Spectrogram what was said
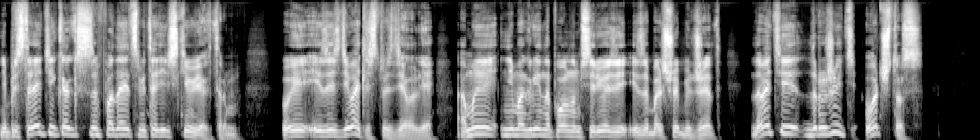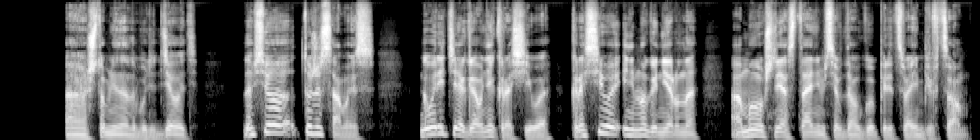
Не представляете, как совпадает с методическим вектором. Вы из издевательства сделали, а мы не могли на полном серьезе из-за большой бюджет. Давайте дружить, вот что-с. А что мне надо будет делать? Да все то же самое. -с. Говорите о говне красиво. Красиво и немного нервно, а мы уж не останемся в долгу перед своим певцом.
